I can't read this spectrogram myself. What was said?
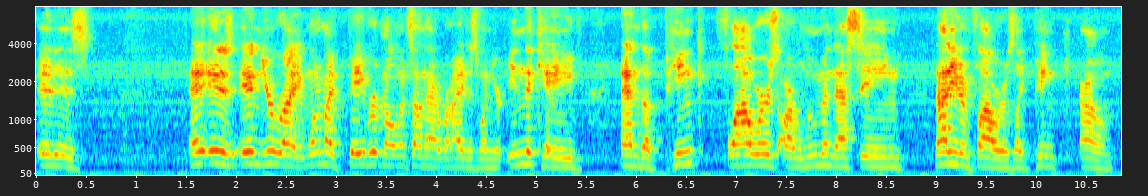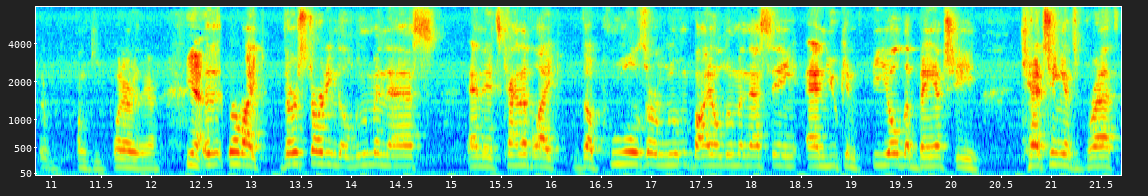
it is. It is, and you're right. One of my favorite moments on that ride is when you're in the cave and the pink flowers are luminescing. Not even flowers, like pink, I don't know, funky, whatever they are. Yeah. They're like, they're starting to luminesce, and it's kind of like the pools are lum- bioluminescing, and you can feel the banshee catching its breath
